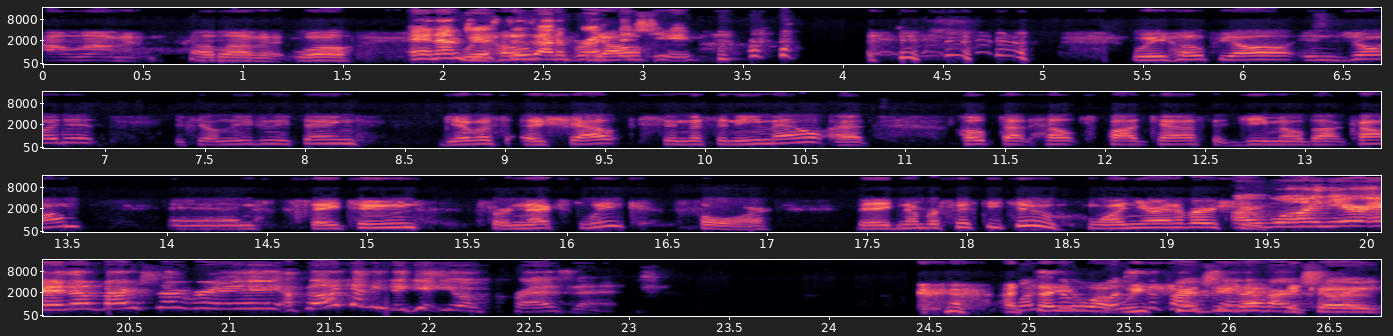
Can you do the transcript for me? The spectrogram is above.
I love it. I love it. Well, and I'm just as out of breath as you. we hope y'all enjoyed it. If y'all need anything, give us a shout. Send us an email at hope that helps podcast at gmail.com. And stay tuned for next week for big number 52, one year anniversary. Our one year anniversary. I feel like I need to get you a present. I What's tell the- you what, we should first do that because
